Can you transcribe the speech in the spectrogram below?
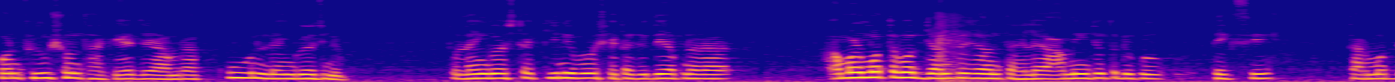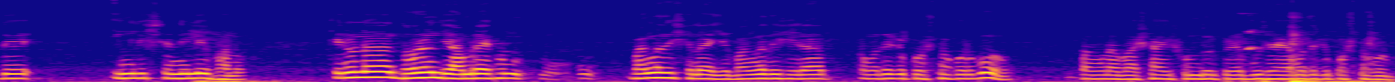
কনফিউশন থাকে যে আমরা কোন ল্যাঙ্গুয়েজ নেব। তো ল্যাঙ্গুয়েজটা কী নিব সেটা যদি আপনারা আমার মতামত জানতে চান, তাহলে আমি যতটুকু দেখছি তার মধ্যে ইংলিশটা নিলেই ভালো। কেননা ধরেন যে আমরা এখন বাংলাদেশে নাই, যে বাংলাদেশিরা আমাদেরকে প্রশ্ন করব, বাংলা ভাষায় সুন্দর করে বুঝায় আমাদেরকে প্রশ্ন করব।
